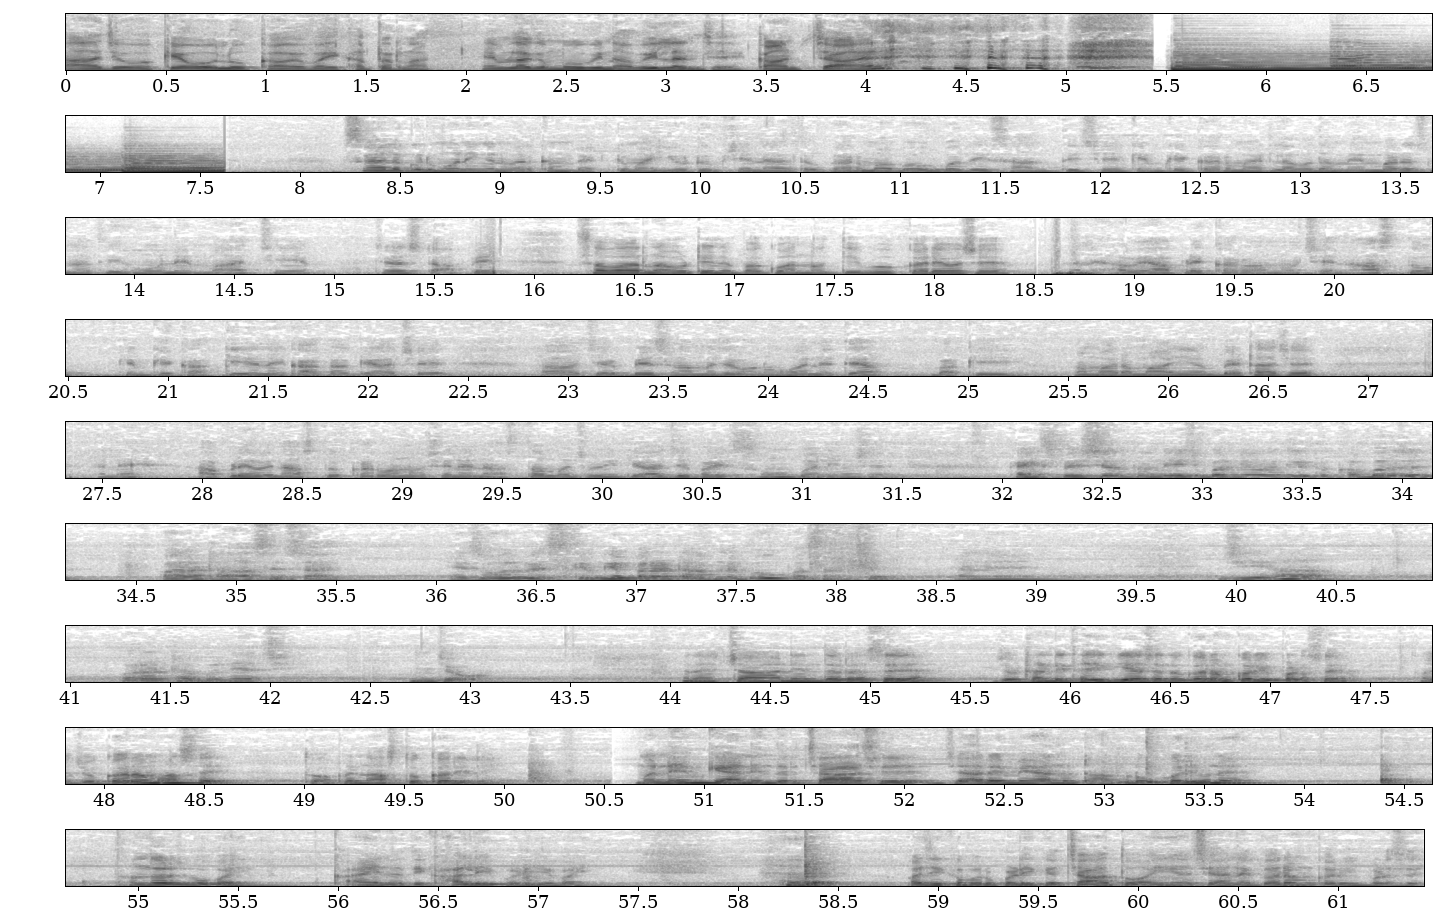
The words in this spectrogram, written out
આ જો કેવો લુક આવે ભાઈ, ખતરનાક. એમ લાગે મૂવીના વિલન છે, કાંચા, હે? So hello good morning and welcome back to my YouTube channel તો ઘરમાં બહુ બધી શાંતિ છે, કેમ કે ઘરમાં એટલા બધા મેમ્બર જ નથી, હું ને માં છીએ. જસ્ટ આપે સવારના ઉઠીને ભગવાનનો દીવો કર્યો છે અને હવે આપણે કરવાનો છે નાસ્તો. કેમ કે કાકી અને કાકા ગયા છે જે બેસણામાં જવાનું હોય ને ત્યાં. બાકી અમારા માં અહીંયા બેઠા છે અને આપણે હવે નાસ્તો કરવાનો છે ને નાસ્તામાં જોઈએ કે આજે ભાઈ શું બન્યું છે. કાંઈ સ્પેશિયલ તો નહીં જ બન્યું એટલી તો ખબર છે પરાઠા હશે સાહેબ એઝ ઓલવેઝ કેમ કે પરાઠા આપને બહુ પસંદ છે. અને જી હા, પરાઠા બન્યા છે. જુઓ અને ચા આની અંદર હશે. જો ઠંડી થઈ ગયા છે તો ગરમ કરવી પડશે. અને જો ગરમ હશે તો આપણે નાસ્તો કરી લઈએ. મને એમ કે આની અંદર ચા છે. જ્યારે મેં આનું ઢાંકણું ખોલ્યું ને, અંદર જો ભાઈ, કાંઈ નથી, ખાલી પડીએ ભાઈ. પછી ખબર પડી કે ચા તો અહીંયા છે આને ગરમ કરવી પડશે.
